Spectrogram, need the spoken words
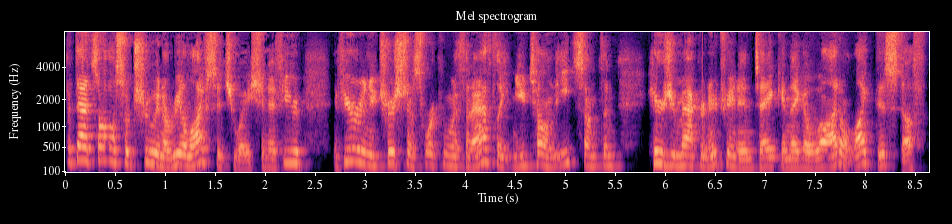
But that's also true in a real life situation. If you're if you're a nutritionist working with an athlete and you tell them to eat something, here's your macronutrient intake, and they go, "Well, I don't like this stuff."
